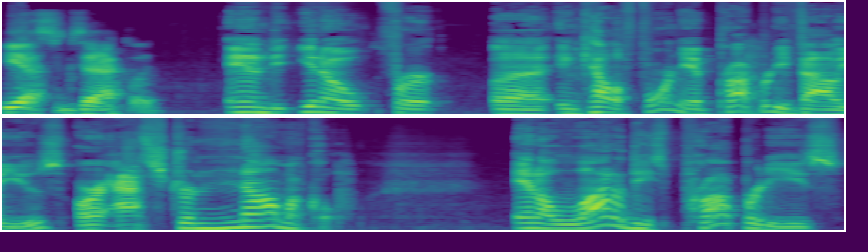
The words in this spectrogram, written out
Yes, exactly. And you know, for uh, in California, property values are astronomical. And a lot of these properties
